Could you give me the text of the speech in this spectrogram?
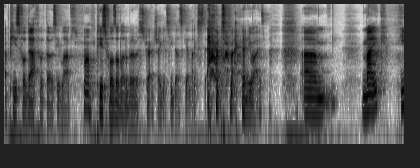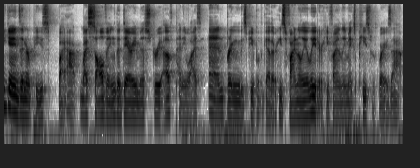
a peaceful death with those he loves. Well, peaceful is a little bit of a stretch. I guess he does get like stabbed, but anyways. Um, Mike he gains inner peace by by solving the Derry mystery of Pennywise and bringing these people together. He's finally a leader. He finally makes peace with where he's at,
